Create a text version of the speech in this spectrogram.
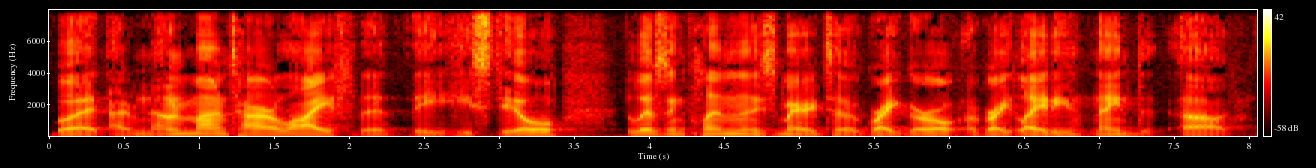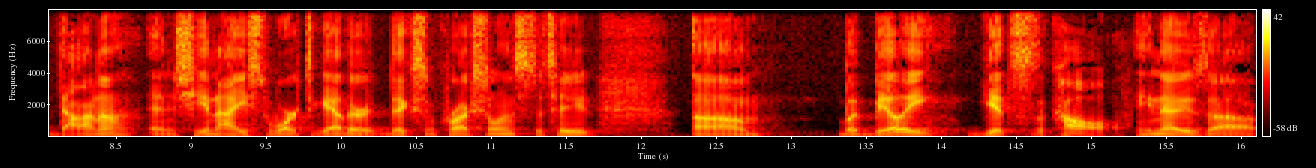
but I've known him my entire life. The, the he still lives in Clinton. and He's married to a great girl, a great lady named uh, Donna, and she and I used to work together at Dixon Correctional Institute. Um, but Billy gets the call. He knows uh,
